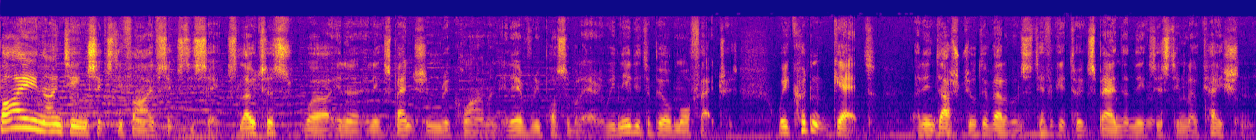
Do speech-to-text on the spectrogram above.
By 1965-66, Lotus were in a, an expansion requirement in every possible area. We needed to build more factories. We couldn't get an industrial development certificate to expand in the existing location.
